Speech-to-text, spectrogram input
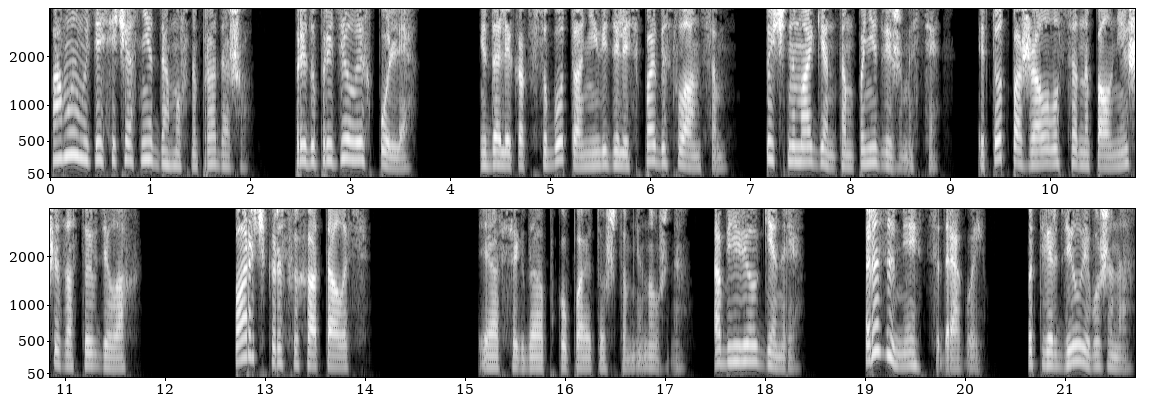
По-моему, здесь сейчас нет домов на продажу. Предупредила их Полли. Не далее, как в субботу, они виделись в пабе с Лансом, точным агентом по недвижимости, и тот пожаловался на полнейший застой в делах. Парочка расхохоталась. «Я всегда покупаю то, что мне нужно», — объявил Генри. «Разумеется, дорогой», — подтвердила его жена.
